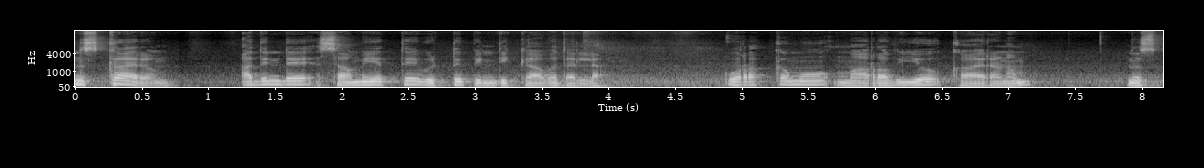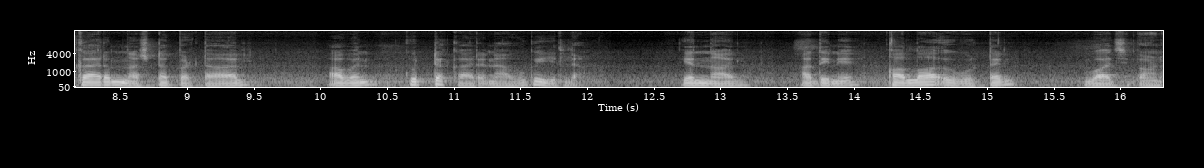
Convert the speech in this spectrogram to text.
നിസ്കാരം അതിന്റെ സമയത്തെ വിട്ട് പിന്തിക്കാവതല്ല ഉറക്കമോ മറവിയോ കാരണം നിസ്കാരം നഷ്ടപ്പെട്ടാൽ അവൻ കുറ്റക്കാരനാവുകയില്ല. എന്നാൽ അതിന് കലാ വിട്ടൽ വാജിബാണ്.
